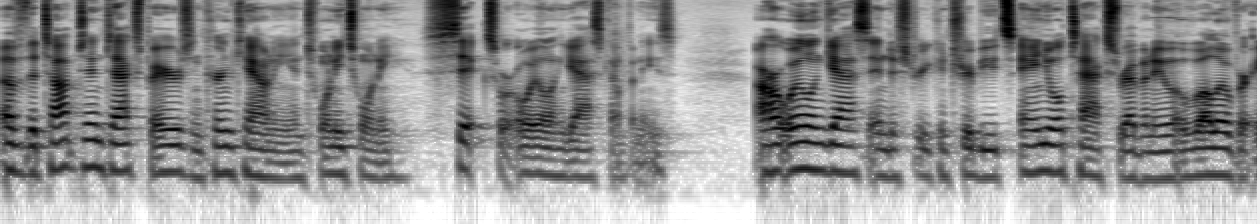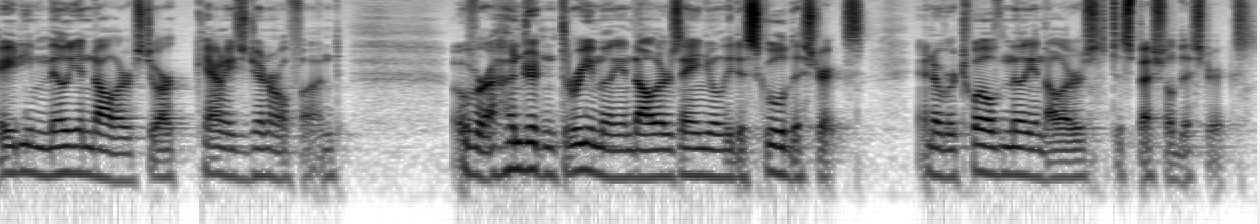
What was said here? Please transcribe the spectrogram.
Of the top 10 taxpayers in Kern County in 2020, six were oil and gas companies. Our oil and gas industry contributes annual tax revenue of well over $80 million to our county's general fund, over $103 million annually to school districts, and over $12 million to special districts.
